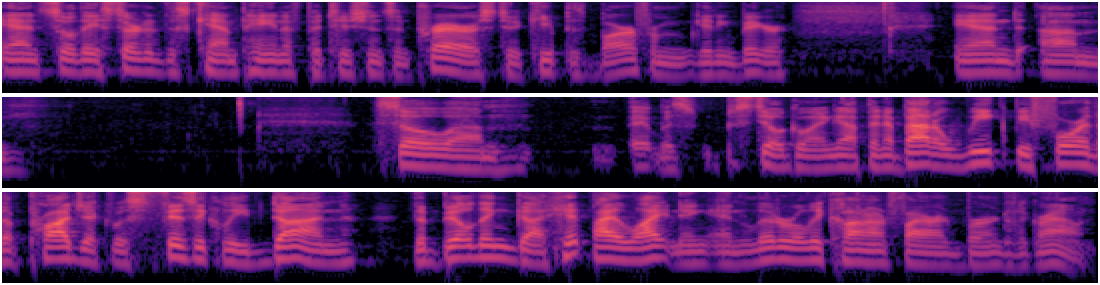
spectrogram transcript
And so they started this campaign of petitions and prayers to keep this bar from getting bigger. And um, so um, it was still going up. And about a week before the project was physically done, the building got hit by lightning and literally caught on fire and burned to the ground.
